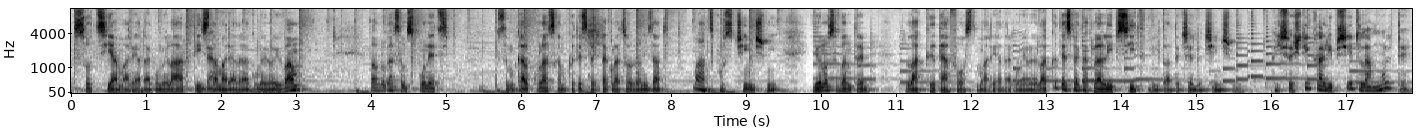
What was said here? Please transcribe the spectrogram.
soția Maria Dragomiroiu, la artista Da. Maria Dragomiroiu. V-am, v-am rugat să-mi spuneți, să-mi calculați cam câte spectacole ați organizat. Ați spus 5.000. Eu nu o să vă întreb la câte a fost Maria Dragomiroiu, la câte spectacole a lipsit din toate cele 5.000. Păi să știi că a lipsit la multe.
